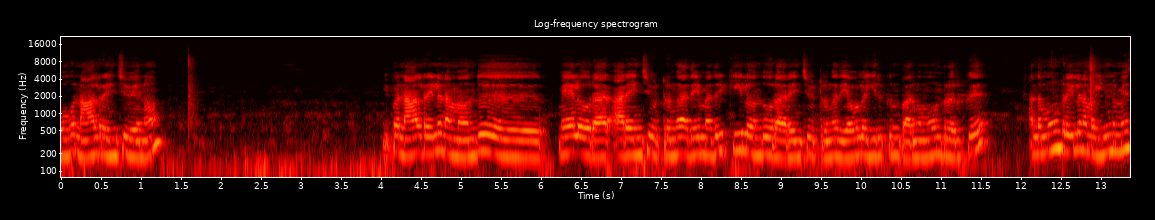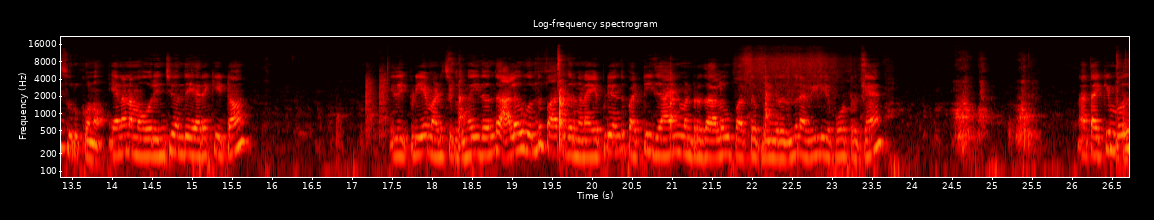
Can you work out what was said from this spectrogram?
போக நாலரை இன்ச்சு வேணும். இப்போ நாலரையில் நம்ம வந்து மேலே ஒரு அரை அரை இன்ச்சு விட்டுருங்க. அதே மாதிரி கீழே வந்து ஒரு அரை இன்ச்சு விட்டுருங்க. அது எவ்வளோ இருக்குன்னு பாருங்கள் மூன்று இருக்குது அந்த மூன்றரையில் நம்ம இன்னுமே சுருக்கணும். ஏன்னா நம்ம ஒரு இன்ச்சு வந்து இறக்கிட்டோம். இதை இப்படியே மடிச்சுக்கிறோங்க இது வந்து அளவு வந்து பார்த்துக்கிறோங்க நான் எப்படி வந்து பட்டி ஜாயின் பண்ணுறது அளவு பார்த்து அப்படிங்கிறது வந்து நான் வீடியோ போட்டிருக்கேன். நான் தைக்கும்போது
